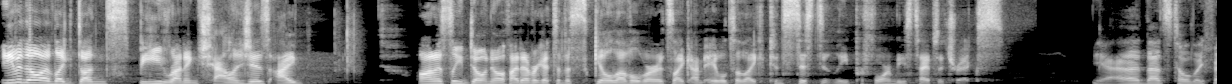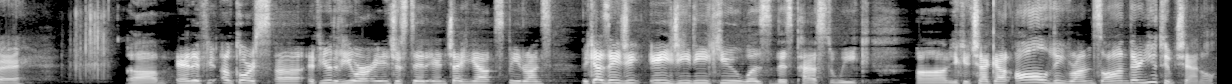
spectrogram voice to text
even though I've like done speed running challenges, I honestly don't know if I'd ever get to the skill level where it's like I'm able to like consistently perform these types of tricks. yeah that's totally fair Um, and if you, of course, uh, if you the viewer are interested in checking out speedruns, because AG, AGDQ was this past week, um, you can check out all the runs on their YouTube channel.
